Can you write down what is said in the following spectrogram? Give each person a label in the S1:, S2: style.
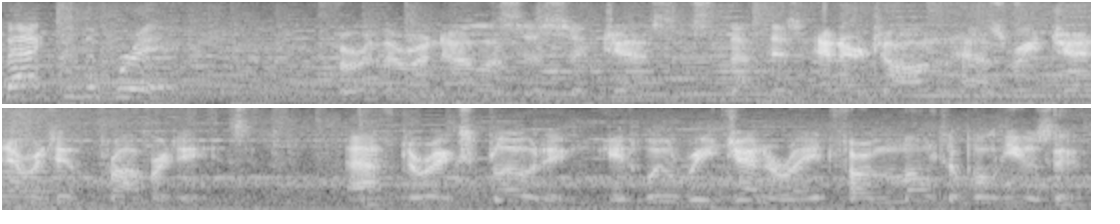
S1: Back to the bridge.
S2: Further analysis suggests that this energon has regenerative properties. After exploding, it will regenerate for multiple uses.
